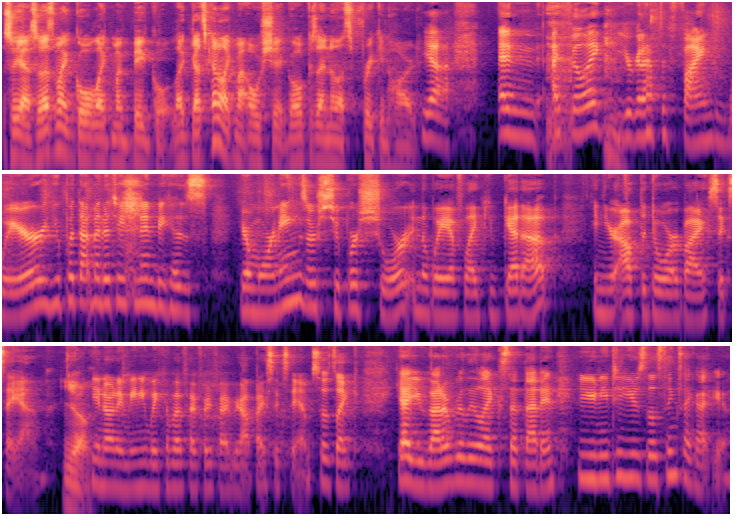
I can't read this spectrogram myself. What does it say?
so yeah, so that's my goal, like my big goal. Like that's kind of like my oh shit goal because I know that's freaking hard. Yeah. And I feel like you're going to have to find where you put that meditation in because your mornings are super short in the way of like you get up and you're out the door by 6 a.m. Yeah. You know what I mean? You wake up at 5:45, you're out by 6 a.m. So it's like, yeah, you gotta really like set that in. You need to use those things I got you,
